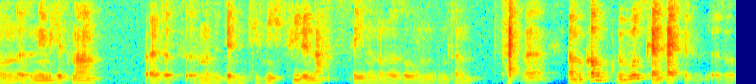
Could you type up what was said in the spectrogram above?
Und also nehme ich jetzt mal an. Weil das, also man sieht definitiv nicht viele Nachtszenen oder so und, und dann zeigt man, man bekommt bewusst kein Zeitgefühl. Also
